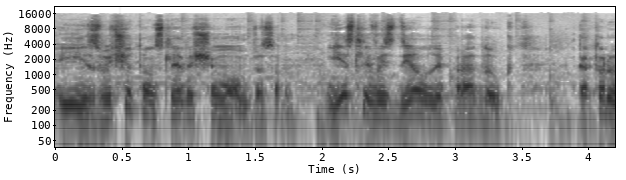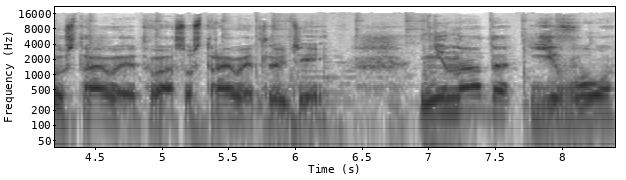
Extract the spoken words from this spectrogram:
И звучит он следующим образом. Если вы сделали продукт, который устраивает вас, устраивает людей, не надо его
